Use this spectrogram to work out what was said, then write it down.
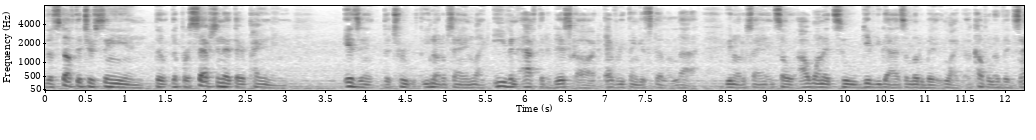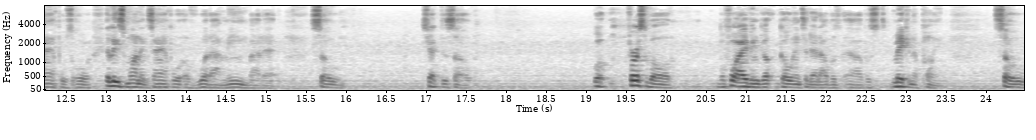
the stuff that you're seeing, the, the perception that they're painting isn't the truth. You know what I'm saying? Like even after the discard, everything is still a lie. You know what I'm saying? So I wanted to give you guys a little bit, like a couple of examples or at least one example of what I mean by that. So check this out. Well, first of all, before I even go, go into that, I was, I was making a point. So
